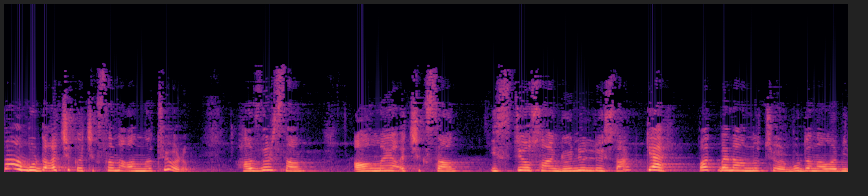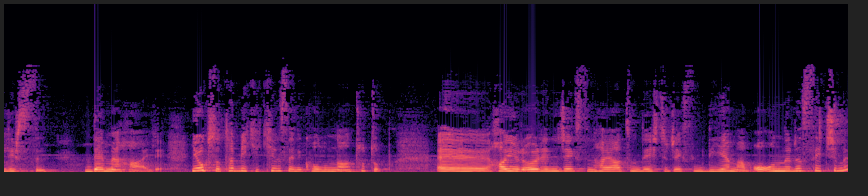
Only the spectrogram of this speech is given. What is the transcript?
Ben burada açık açık sana anlatıyorum. Hazırsan, almaya açıksan, istiyorsan, gönüllüysen gel. Bak ben anlatıyorum. Buradan alabilirsin deme hali. Yoksa tabii ki kimsenin kolundan tutup e, hayır öğreneceksin, hayatını değiştireceksin diyemem. O onların seçimi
